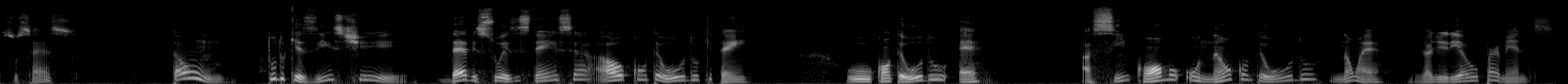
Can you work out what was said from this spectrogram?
sucesso. Então, tudo que existe deve sua existência ao conteúdo que tem. O conteúdo é, assim como o não conteúdo não é, já diria o Parmênides.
